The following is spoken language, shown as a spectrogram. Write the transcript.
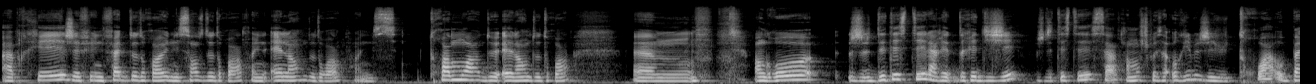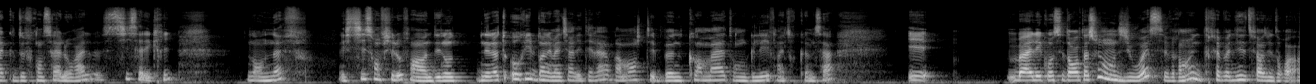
Après, j'ai fait une fac de droit, une licence de droit, enfin une L1 de droit, enfin trois mois de L1 de droit. en gros, je détestais la rédiger, je détestais ça, vraiment je trouvais ça horrible. J'ai eu trois au bac de français à l'oral, six à l'écrit, non neuf et 6 en philo, enfin des notes, horribles dans les matières littéraires, vraiment j'étais bonne qu'en maths, anglais, enfin des trucs comme ça. Et bah, les conseils d'orientation m'ont dit ouais, c'est vraiment une très bonne idée de faire du droit.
